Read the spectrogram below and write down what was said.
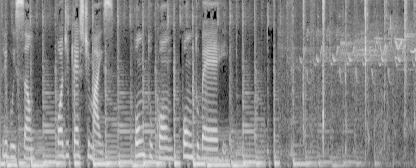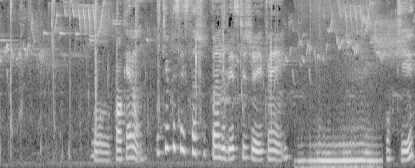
Distribuição podcastmais.com.br. Ou qualquer um. O que você está chupando deste jeito, hein? O quê?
